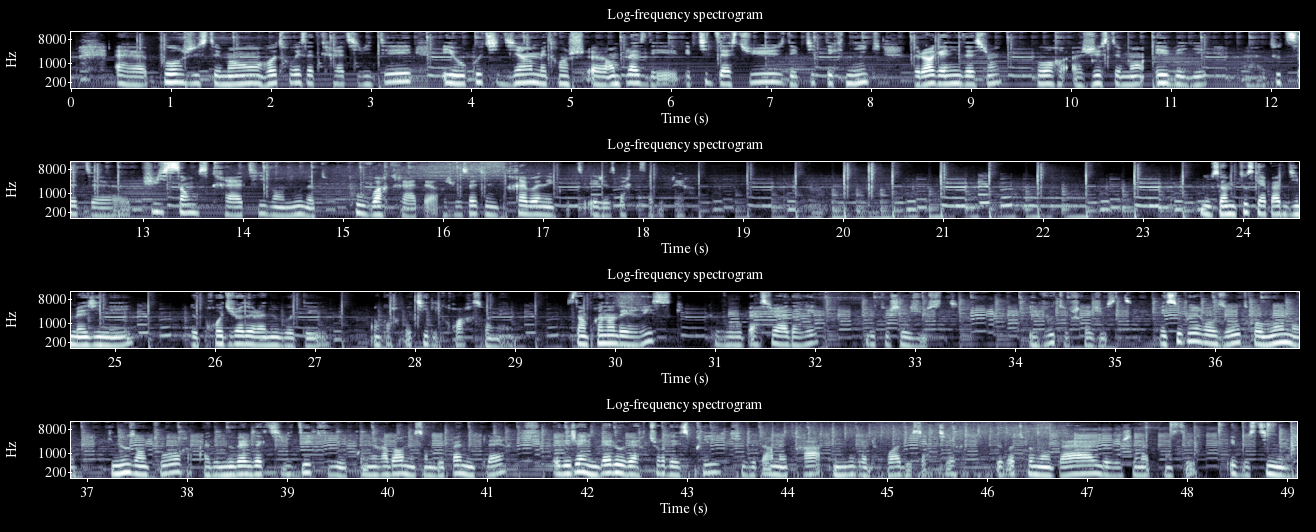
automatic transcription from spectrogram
euh, pour justement retrouver cette créativité et au quotidien mettre en, euh, place des, petites astuces, des petites techniques de l'organisation euh, justement éveiller toute cette puissance créative en nous, notre pouvoir créateur. Je vous souhaite une très bonne écoute et j'espère que ça vous plaira. Nous sommes tous capables d'imaginer, de produire de la nouveauté, encore faut-il y croire soi-même. C'est en prenant des risques que vous vous persuaderez de toucher juste. Et vous toucherez juste et s'ouvrir aux autres, au monde qui nous entoure, à de nouvelles activités qui au premier abord ne semblaient pas nous plaire, est déjà une belle ouverture d'esprit qui vous permettra une nouvelle fois de sortir de votre mental, de vos schémas de pensée et vous stimulera.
